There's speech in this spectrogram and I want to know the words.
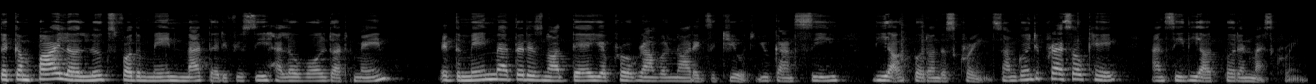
the compiler looks for the main method. If you see hello world.main, if the main method is not there, your program will not execute. You can't see the output on the screen. So I'm going to press OK and see the output in my screen.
